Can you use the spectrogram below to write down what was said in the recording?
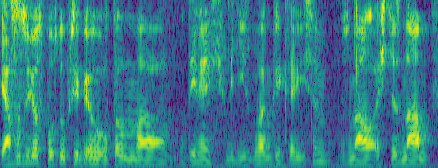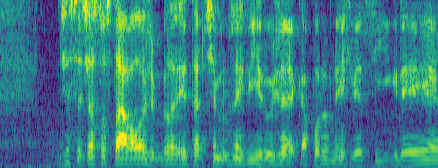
já jsem slyšel spoustu příběhů o tom, uh, od jiných lidí z Bohemky, který jsem znal, ještě znám, že se často stávalo, že byly i terčem různých výhružek a podobných věcí, kdy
